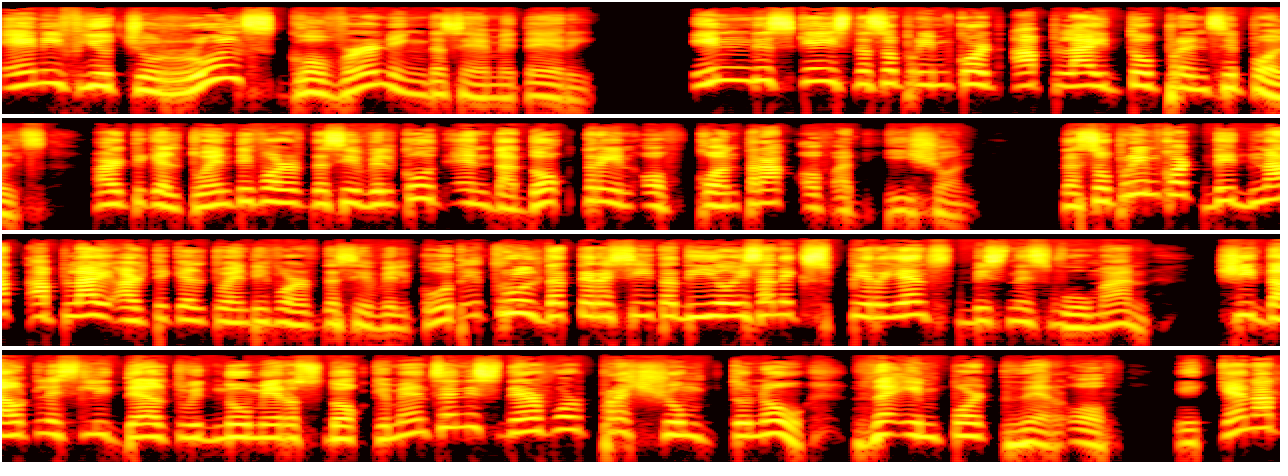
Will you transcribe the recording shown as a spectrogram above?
any future rules governing the cemetery. In this case, the Supreme Court applied two principles Article 24 of the Civil Code and the doctrine of contract of adhesion. The Supreme Court did not apply Article 24 of the Civil Code. It ruled that Teresita Dio is an experienced businesswoman. She doubtlessly dealt with numerous documents and is therefore presumed to know the import thereof. It cannot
